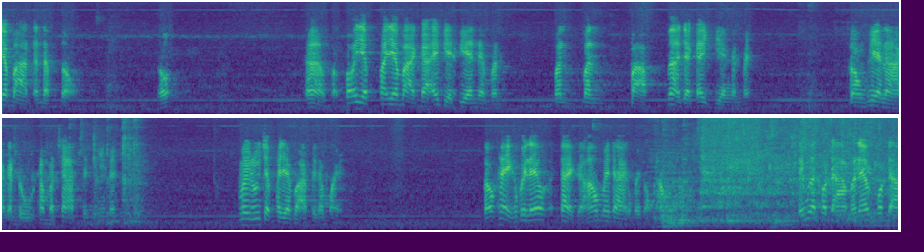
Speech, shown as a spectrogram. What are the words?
ยาบาทอันดับสอง อ่าเพราะพยาบาทกับไอ้เบียดเบียนเนี่ยมันมันมันบาปน่าจะใกล้เคียงกันไหมลองพิจารณากันดูธรรมชาติเป็นอย่างนี้นะไม่รู้จะพยาบาทไปทำไม เราให้เขาไปแล้วได้ก็เอาไม่ได้ก็ไม่ต้องเอาในเมื่อเขาด่ามาแล้วเขาด่า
